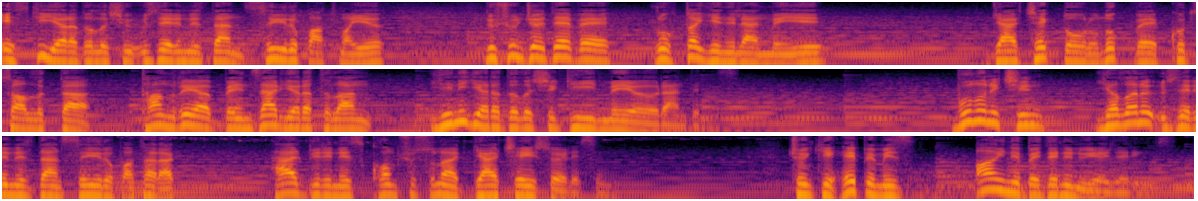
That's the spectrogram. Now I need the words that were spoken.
eski yaratılışı üzerinizden sıyırıp atmayı, düşüncede ve ruhta yenilenmeyi, gerçek doğruluk ve kutsallıkta Tanrı'ya benzer yaratılan yeni yaratılışı giyinmeyi öğrendiniz. Bunun için yalanı üzerinizden sıyırıp atarak her biriniz komşusuna gerçeği söylesin. Çünkü hepimiz aynı bedenin üyeleriyiz.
